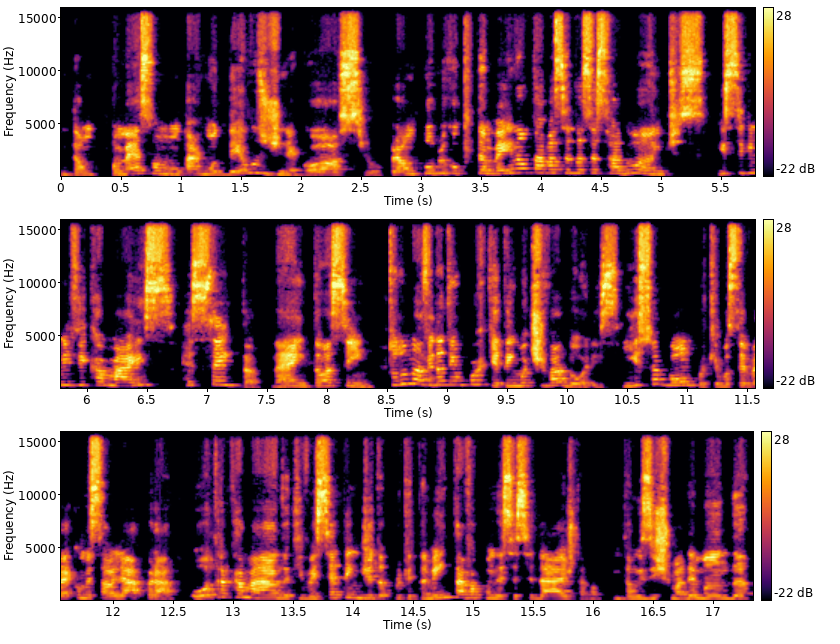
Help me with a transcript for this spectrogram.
então começam a montar modelos de negócio para um público que também não estava sendo acessado antes. Isso significa mais receita, né? Então, assim, tudo na vida tem um porquê, tem motivadores. E isso é bom, porque você vai começar a olhar para outra camada que vai ser atendida porque também estava com necessidade, tava, então existe uma demanda,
